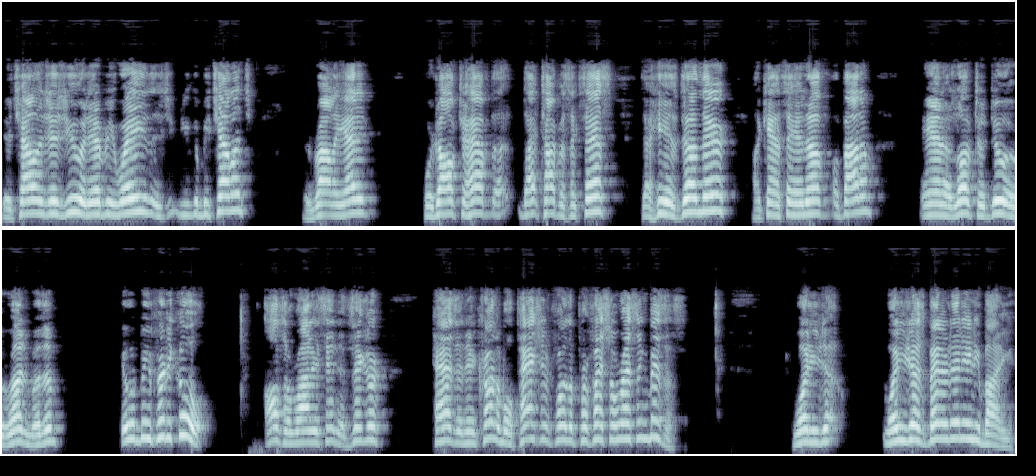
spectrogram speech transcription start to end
It challenges you in every way that you can be challenged. And Riley added, for Dolph to have that, that type of success that he has done there, I can't say enough about him. And I'd love to do a run with him. It would be pretty cool. Also, Riley said that Ziggler has an incredible passion for the professional wrestling business. What he, do, what he does better than anybody.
